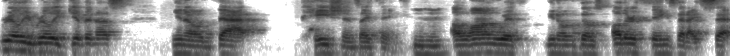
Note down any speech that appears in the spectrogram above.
really, really given us, you know, that patience, I think, mm-hmm. along with, you know, those other things that I said.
